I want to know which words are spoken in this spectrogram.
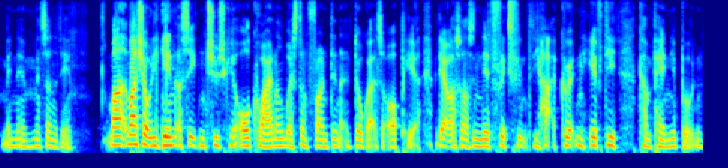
men, øh, men sådan er det. Meget, meget sjovt igen at se den tyske All Quiet on the Western Front, den dukker altså op her. Det er også, også en Netflix-film, de har kørt en hæftig kampagne på den.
